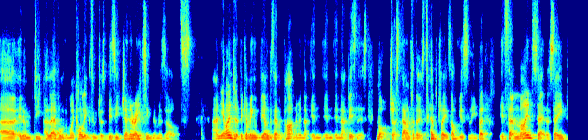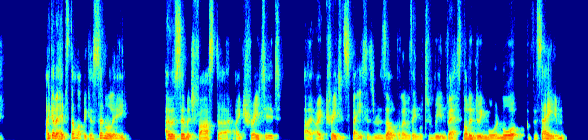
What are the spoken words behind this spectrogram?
uh, in a deeper level than my colleagues who were just busy generating the results. And you know, I ended up becoming the youngest ever partner in that in, in, in that business, not just down to those templates, obviously, but it's that mindset of saying, I got a head start because suddenly I was so much faster. I created I, I, created space as a result that I was able to reinvest, not in doing more and more of the same,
